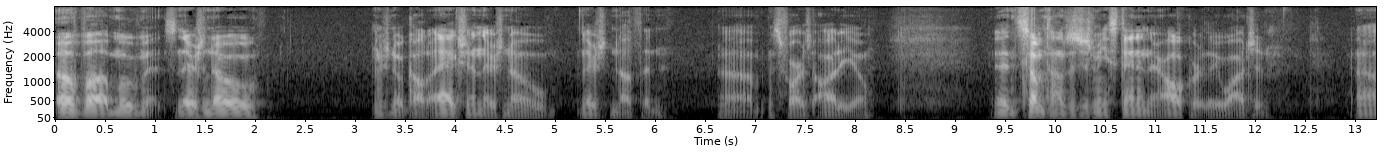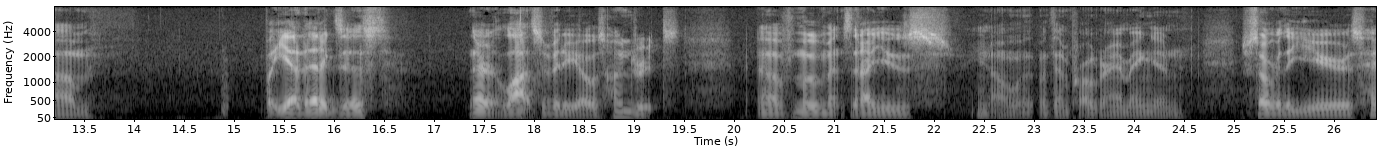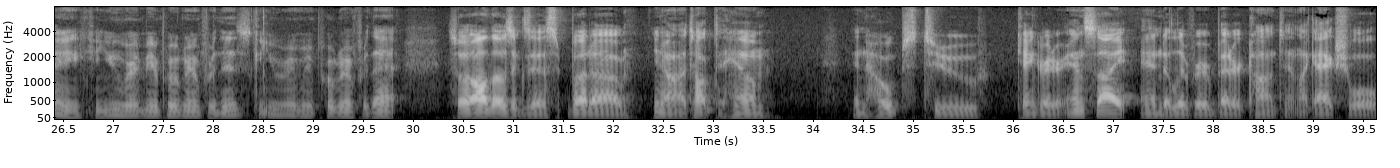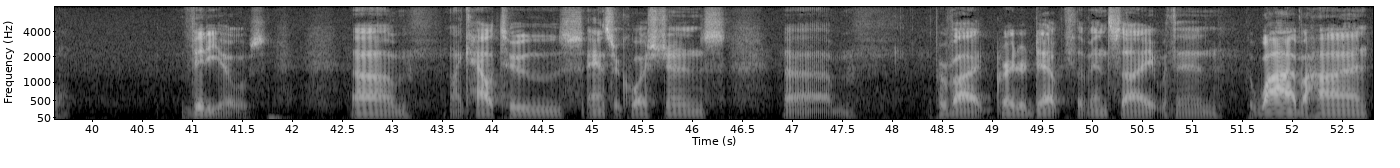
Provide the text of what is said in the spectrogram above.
of uh, movements. There's no there's no call to action. There's no. There's nothing um, as far as audio. And sometimes it's just me standing there awkwardly watching. Um, but yeah, that exists. There are lots of videos, hundreds of movements that I use, you know, within programming and just over the years. Hey, can you write me a program for this? Can you write me a program for that? So all those exist, but um, you know, I talked to him in hopes to gain greater insight and deliver better content, like actual videos, um, like how tos, answer questions, um, provide greater depth of insight within the why behind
